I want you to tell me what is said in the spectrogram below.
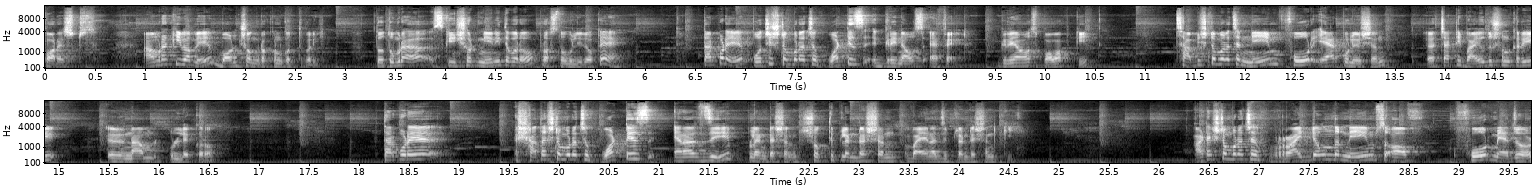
forests আমরা কীভাবে বন সংরক্ষণ করতে পারি? তো তোমরা স্ক্রিনশট নিয়ে নিতে পারো প্রশ্নগুলির ওকে তারপরে পঁচিশ নম্বর আছে what is greenhouse effect greenhouse প্রভাব কী? ছাব্বিশ নম্বর আছে নেম ফোর এয়ার পলিউশন চারটি বায়ু দূষণকারী নাম উল্লেখ করো। তারপরে সাতাশ নম্বর আছে হোয়াট ইজ এনার্জি প্ল্যান্টেশন শক্তি প্ল্যান্টেশন বা এনার্জি প্ল্যান্টেশন কী? আঠাশ নম্বর আছে write down the names of four major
